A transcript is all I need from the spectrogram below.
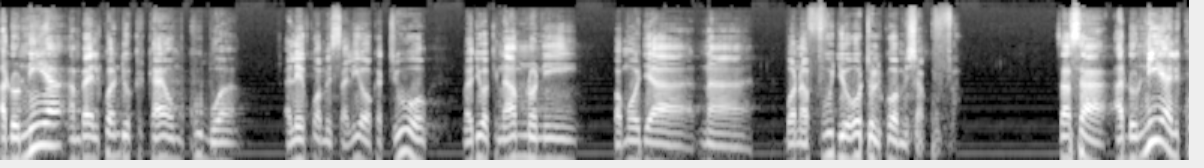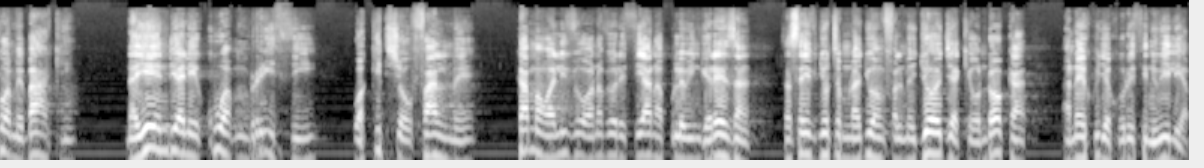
Adonia ambaye alikuwa ndio kaka yao mkubwa aliyekuwa amesalia wakati huo unajua kina amnoni pamoja na bwana fujo wote walikuwa wameshakufa. Sasa adonia alikuwa amebaki na yeye ndiye aliyekuwa mrithi wa kiti cha ufalme kama walivyo wanavyorithiana kule uingereza. Sasa hivi nyote mnajua mfalme george akiondoka anayekuja kurithi ni william.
